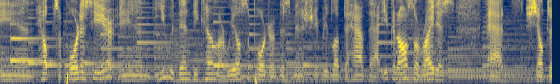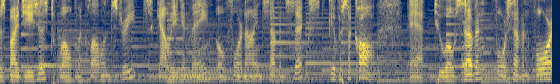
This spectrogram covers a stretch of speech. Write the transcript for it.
and help support us here and you would then become a real supporter of this ministry we'd love to have that you can also write us at Shelters by Jesus, 12 McClellan Street, Skowhegan, Maine, 04976. Give us a call at 207 474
